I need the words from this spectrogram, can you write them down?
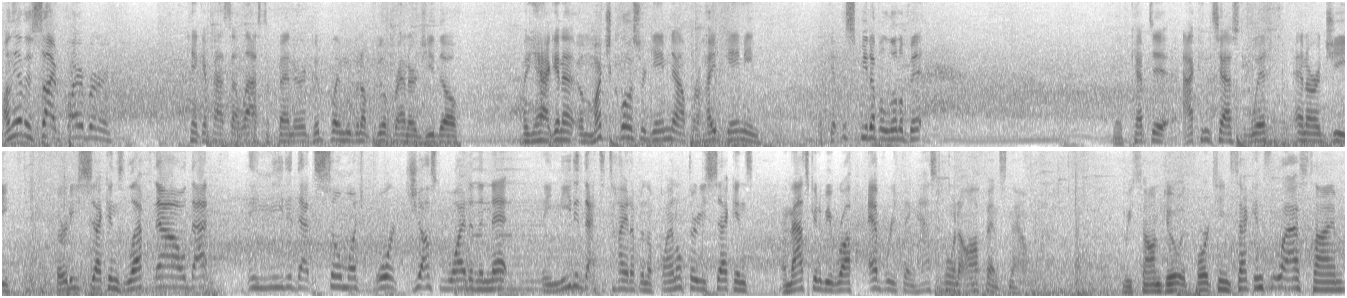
On the other side, Fireburner can't get past that last defender. Good play moving upfield for NRG, though. But yeah, again, a, much closer game now for Hype Gaming. They've kept the speed up a little bit. They've kept it at contest with NRG. 30 seconds left now. That they needed that so much. Bork just wide of the net. They needed that to tie it up in the final 30 seconds, and that's going to be rough. Everything has to go into offense now. We saw him do it with 14 seconds last time.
